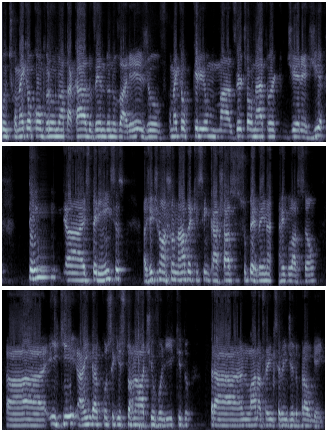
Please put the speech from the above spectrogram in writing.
putz, como é que eu compro no atacado, vendo no varejo, como é que eu crio uma virtual network de energia. Tem uh, experiências, a gente não achou nada que se encaixasse super bem na regulação uh, e que ainda conseguisse tornar o ativo líquido para lá na frente ser vendido para alguém.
